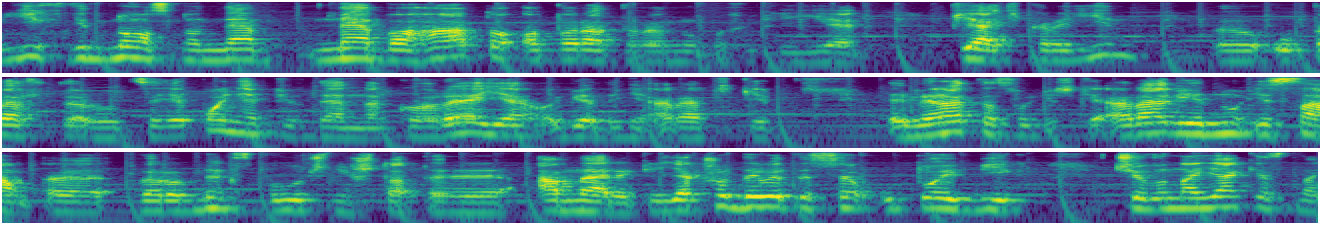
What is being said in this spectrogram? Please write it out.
Їх відносно не, небагато. Операторами оскільки є 5 країн. Е, У першу чергу це Японія, Південна Корея, Об'єднані Арабські Емірати, Саудівські Аравії. Ну і сам е, виробник Сполучені Штати Америки. Якщо дивитися у той бік, чи вона якісна,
